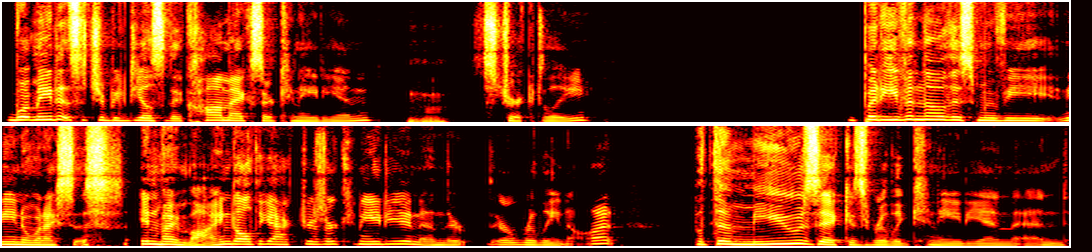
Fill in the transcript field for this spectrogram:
what made it such a big deal is the comics are Canadian Mhm. strictly. But even though this movie, you know, when I in my mind all the actors are Canadian and they're they're really not, but the music is really Canadian and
